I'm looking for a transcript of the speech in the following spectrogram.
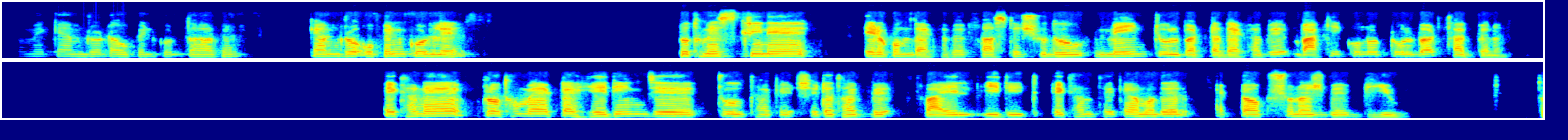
প্রথমে ক্যামড্রটা ওপেন করতে হবে। ক্যামড্র ওপেন করলে প্রথমে স্ক্রিনে এরকম দেখাবে। ফার্স্টে শুধু মেইন টুলবারটা দেখাবে, বাকি কোনো টুলবার থাকবে না। এখানে প্রথমে একটা হেডিং যে টুল থাকে, সেটা থাকবে। ফাইল এডিট এখান থেকে আমাদের একটা অপশন আসবে ভিউ তো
